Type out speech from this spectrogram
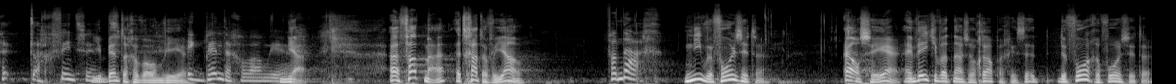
Dag Vincent. Je bent er gewoon weer. Ik ben er gewoon weer. Ja. Uh, Fatma, het gaat over jou. Vandaag. Nieuwe voorzitter. LCR. En weet je wat nou zo grappig is? De vorige voorzitter,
